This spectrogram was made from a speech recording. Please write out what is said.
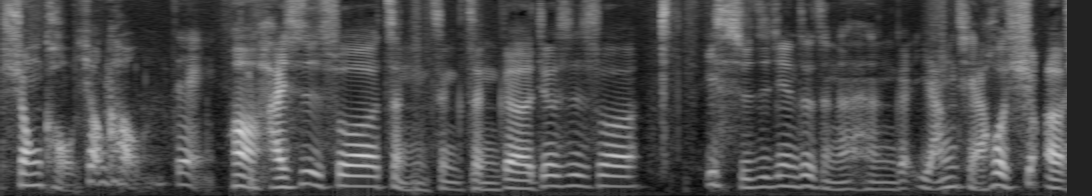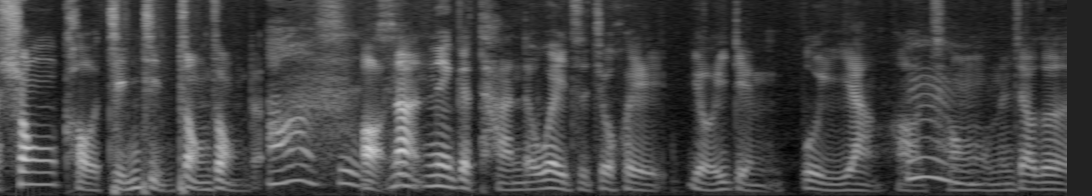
胸口。胸口对。哦，还是说整整整个就是说一时之间这整个很个扬起来，或胸呃胸口紧紧重重的。哦是哦，那那个痰的位置就会有一点不一样哈，从、嗯、我们叫做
